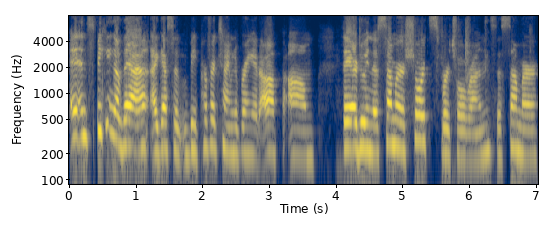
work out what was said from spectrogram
And, and speaking of that, I guess it would be perfect time to bring it up. Um, they are doing the summer shorts virtual runs this summer,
